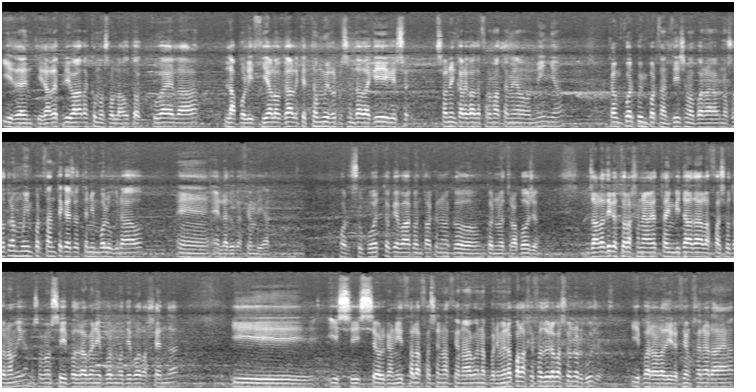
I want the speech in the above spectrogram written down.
y de entidades privadas como son las autoescuelas, la policía local que está muy representada aquí, que se, han encargado de formar también a los niños, que es un cuerpo importantísimo. Para nosotros es muy importante que ellos estén involucrados en la educación vial. Por supuesto que va a contar con nuestro apoyo. Ya la directora general está invitada a la fase autonómica, no sabemos si podrá venir por motivo de agenda, y, si se organiza la fase nacional, bueno, primero para la jefatura va a ser un orgullo y para la dirección general,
